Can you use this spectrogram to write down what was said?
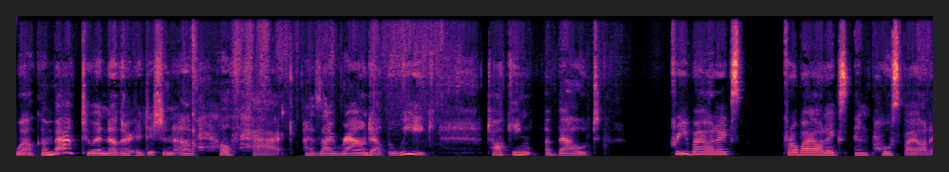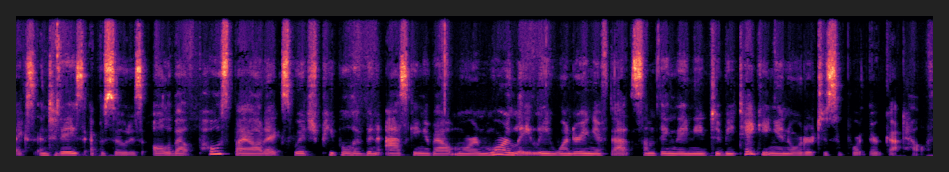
Welcome back to another edition of Health Hack as I round out the week talking about prebiotics, probiotics, and postbiotics. And today's episode is all about postbiotics, which people have been asking about more and more lately, wondering if that's something they need to be taking in order to support their gut health.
